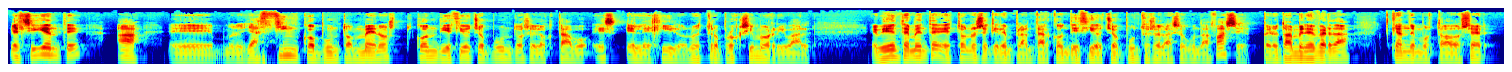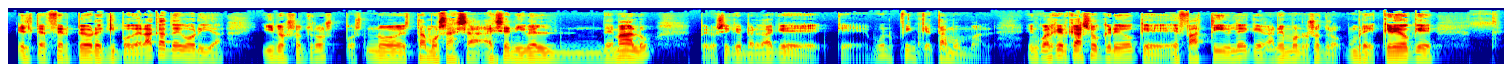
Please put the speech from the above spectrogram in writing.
El siguiente, a eh, ya 5 puntos menos, con 18 puntos, el octavo es elegido, nuestro próximo rival. Evidentemente, esto no se quieren plantar con 18 puntos en la segunda fase, pero también es verdad que han demostrado ser el tercer peor equipo de la categoría y nosotros, pues no estamos a, ese nivel de malo, pero sí que es verdad que, que, bueno, en fin, que estamos mal. En cualquier caso, creo que es factible que ganemos nosotros. Hombre, creo que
